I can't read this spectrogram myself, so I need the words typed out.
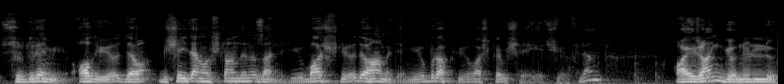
sürdüremiyor. Alıyor, devam, bir şeyden hoşlandığını zannediyor. Başlıyor, devam edemiyor. Bırakıyor, başka bir şeye geçiyor filan. Ayran gönüllü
